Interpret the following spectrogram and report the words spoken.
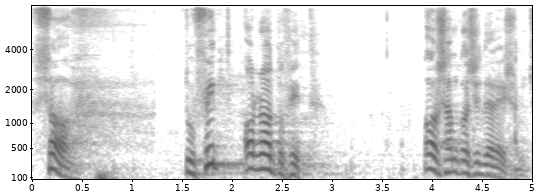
so, to fit or not to fit, or some considerations.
